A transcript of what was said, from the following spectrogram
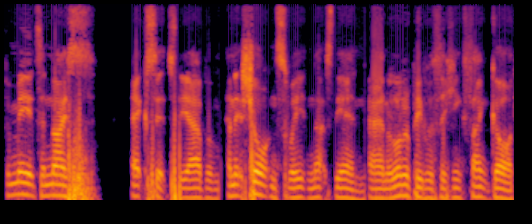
For me, it's a nice exit to the album, and it's short and sweet, and that's the end. And a lot of people are thinking, "Thank God."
